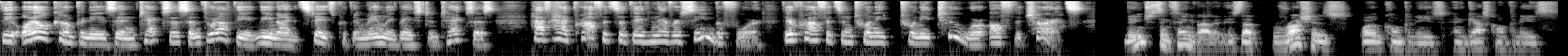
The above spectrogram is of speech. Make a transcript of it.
the oil companies in Texas and throughout the, the United States, but they're mainly based in Texas, have had profits that they've never seen before. Their profits in 2022 were off the charts. The interesting thing about it is that Russia's oil companies and gas companies,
